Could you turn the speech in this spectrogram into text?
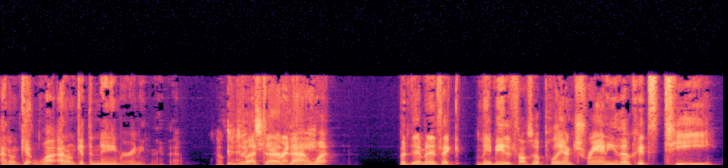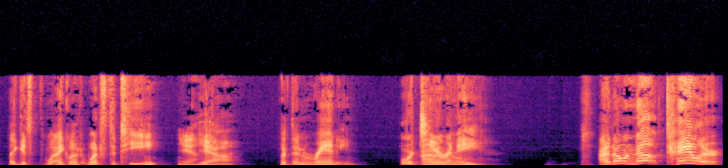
I don't get why I don't get the name or anything like that. Okay. Is it But uh, that one, but then it's like maybe it's also a play on tranny though, 'cause it's T, like it's like what's the T? Yeah. Yeah. But then Ranny. Or don't know. tyranny. I don't know, Taylor.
